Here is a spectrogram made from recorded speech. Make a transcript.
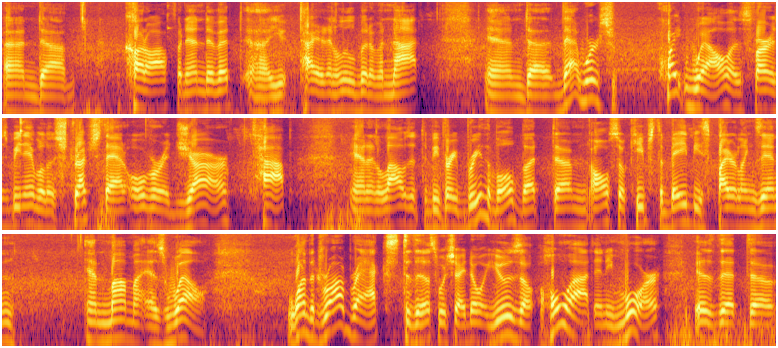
and uh, cut off an end of it. Uh, you tie it in a little bit of a knot, and uh, that works quite well as far as being able to stretch that over a jar top and it allows it to be very breathable but um, also keeps the baby spiderlings in and mama as well. One of the drawbacks to this, which I don't use a whole lot anymore, is that uh,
